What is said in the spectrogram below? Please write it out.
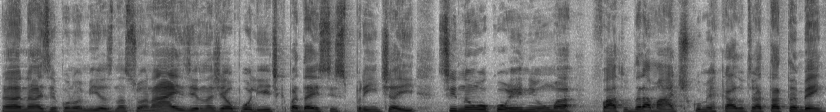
ah, nas economias nacionais e na geopolítica para dar esse sprint aí. Se não ocorrer nenhum fato dramático, o mercado tratar também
